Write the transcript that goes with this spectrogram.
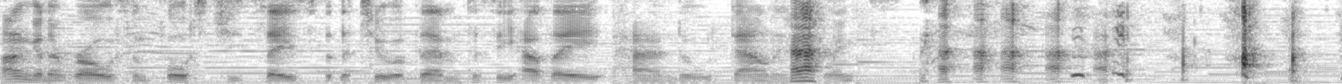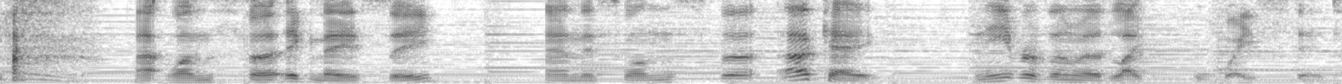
I'm going to roll some fortitude saves for the two of them to see how they handle downing drinks. That one's for Ignacy, and this one's for. Okay. Neither of them are, like, wasted.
